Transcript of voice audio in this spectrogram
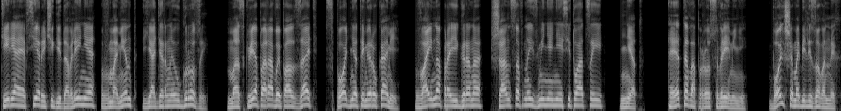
теряя все рычаги давления в момент ядерной угрозы. Москве пора выползать с поднятыми руками. Война проиграна, шансов на изменение ситуации нет. Это вопрос времени. Больше мобилизованных,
